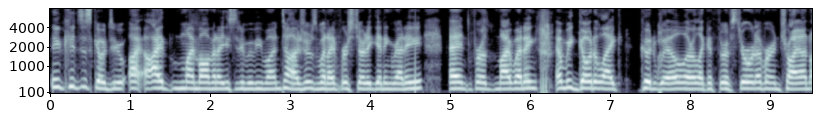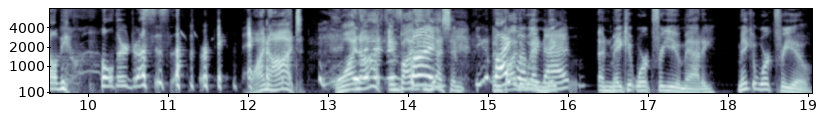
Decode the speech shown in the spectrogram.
You could just go do. I, I, my mom and I used to do movie montages when I first started getting ready, and for my wedding, and we go to like Goodwill or like a thrift store or whatever, and try on all the older dresses that are in there. Why not? Why not? and just by fun. yes, and You can and find by the one way, like make, that. And make it work for you, Maddie. Make it work for you.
